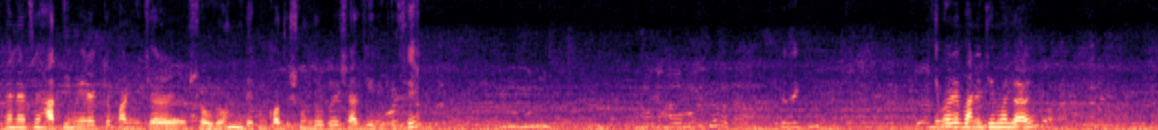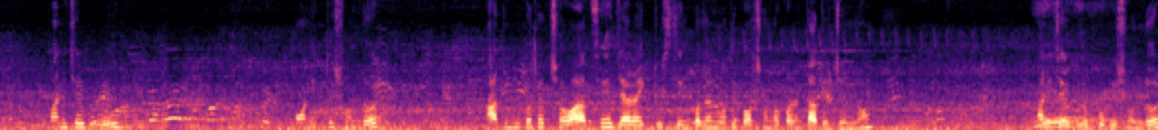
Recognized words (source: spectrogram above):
এখানে আছে হাতিমের একটা ফার্নিচার শোরুম দেখুন কত সুন্দর করে সাজিয়ে রেখেছে। এবারে বাণিজ্য মেলার ফার্নিচারগুলো অনেকটা সুন্দর। আধুনিকতার ছোঁয়া আছে। যারা একটু সিম্পলের মধ্যে পছন্দ করেন তাদের জন্য। ফার্নিচারগুলো খুবই সুন্দর।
